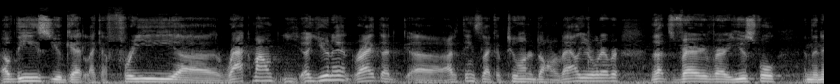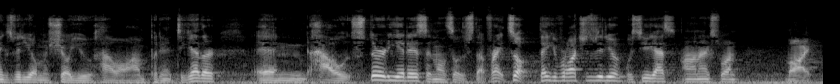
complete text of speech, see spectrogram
of these, you get like a free uh, rack mount unit, right? That uh, I think it's like a $200 value or whatever. That's very, very useful. In the next video, I'm going to show you how I'm putting it together and how sturdy it is and all this other stuff, right? So thank you for watching this video. We'll see you guys on the next one. Bye.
